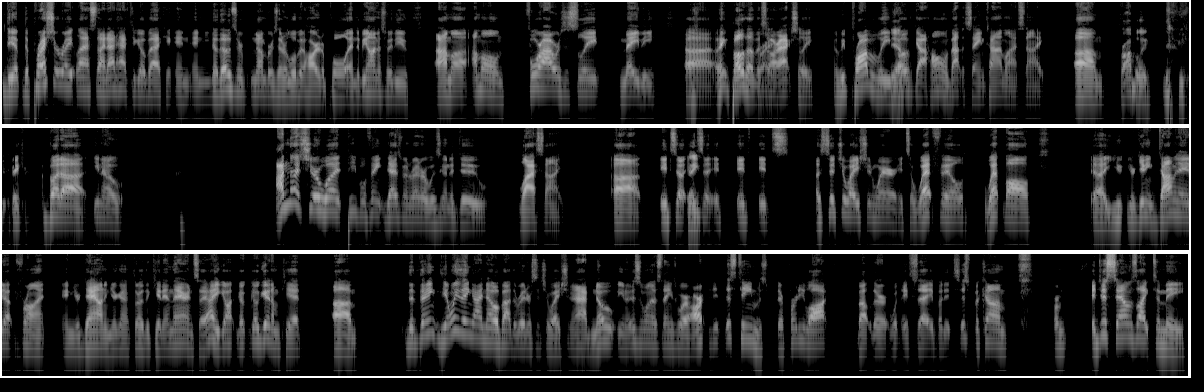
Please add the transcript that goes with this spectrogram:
The the pressure rate last night, I'd have to go back and and you know those are numbers that are a little bit harder to pull. And to be honest with you, I'm uh I'm on four hours of sleep, maybe. Uh, I think both of us right. are actually. And we probably yeah. both got home about the same time last night. Um, probably. but uh, you know, I'm not sure what people think Desmond Ridder was going to do last night. Uh, it's a Thank it's a it, it it's a situation where it's a wet field, wet ball. Uh, you you're getting dominated up front, and you're down, and you're going to throw the kid in there and say, "Hey, go go, go get him, kid." Um, the thing, the only thing I know about the Ridder situation, and I have no, you know, this is one of those things where our this team is they're pretty locked about their what they say, but it's just become from it just sounds like to me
